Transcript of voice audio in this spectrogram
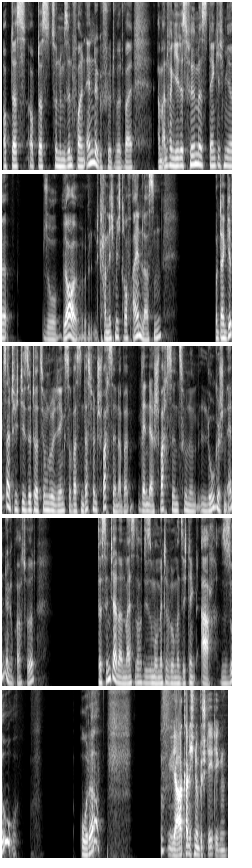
ob das, ob das zu einem sinnvollen Ende geführt wird. Weil am Anfang jedes Filmes denke ich mir, so, ja, kann ich mich drauf einlassen. Und dann gibt es natürlich die Situation, wo du denkst, so, was ist denn das für ein Schwachsinn? Aber wenn der Schwachsinn zu einem logischen Ende gebracht wird, das sind ja dann meistens auch diese Momente, wo man sich denkt, ach, so. Oder? Ja, kann ich nur bestätigen.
